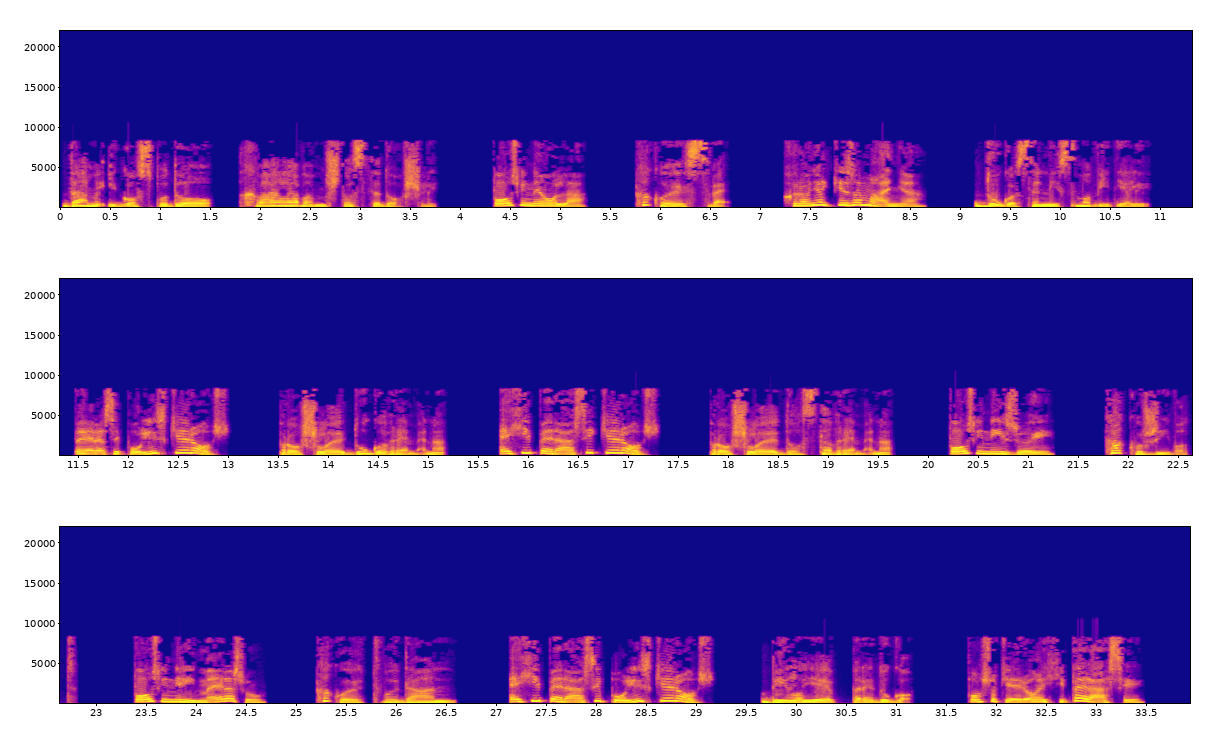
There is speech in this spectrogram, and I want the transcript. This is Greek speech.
Dame i gospodo, hvala vam što ste došli. Πώς είναι όλα. Kako je sve? Χρόνια και ζαμάνια. Dugo se nismo vidjeli. Πέρασε πολύς καιρός. Prošlo je dugo vremena. Έχει περάσει καιρός. Prošlo je dosta vremena. Πώς είναι η ζωή; Kako život? Πώς είναι η μέρα σου; Kako je tvoj dan? Έχει περάσει πολύς καιρός. Bilo je predugo. Πόσο καιρό έχει περάσει;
